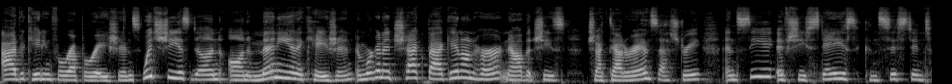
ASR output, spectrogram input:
advocating for reparations, which she has done on many an occasion, and we're going to check back in on her now that she's checked out her ancestry and see if she stays consistent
